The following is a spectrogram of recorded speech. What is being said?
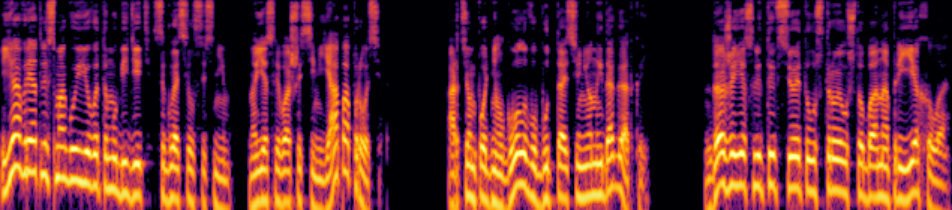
Я вряд ли смогу ее в этом убедить, согласился с ним. Но если ваша семья попросит, Артем поднял голову, будто осененный догадкой. «Даже если ты все это устроил, чтобы она приехала,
